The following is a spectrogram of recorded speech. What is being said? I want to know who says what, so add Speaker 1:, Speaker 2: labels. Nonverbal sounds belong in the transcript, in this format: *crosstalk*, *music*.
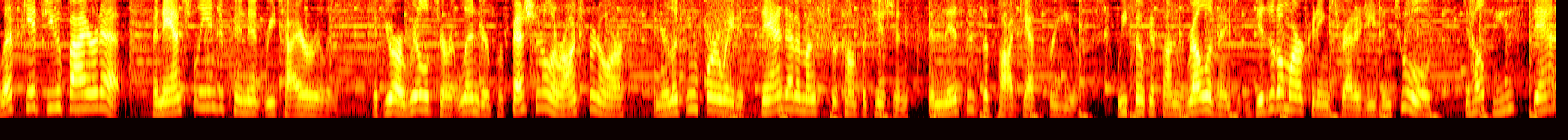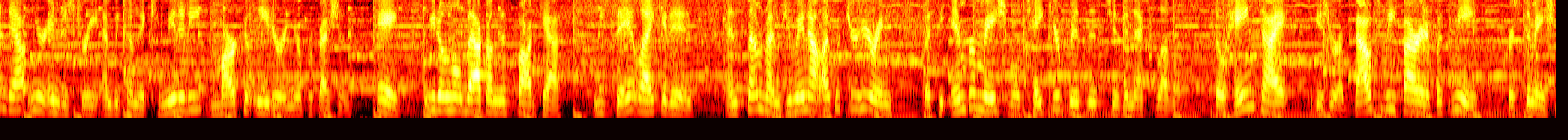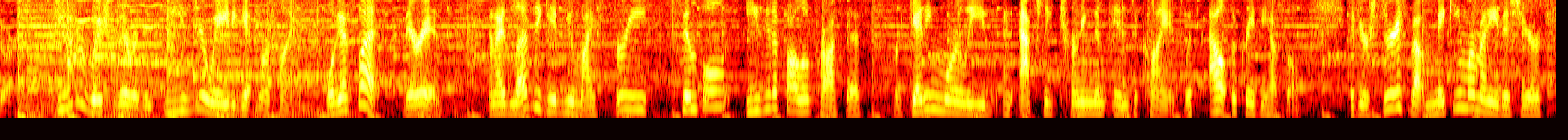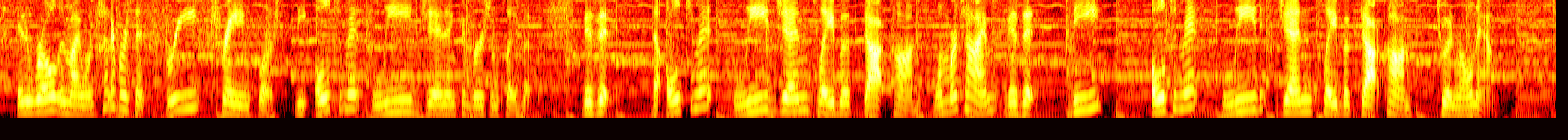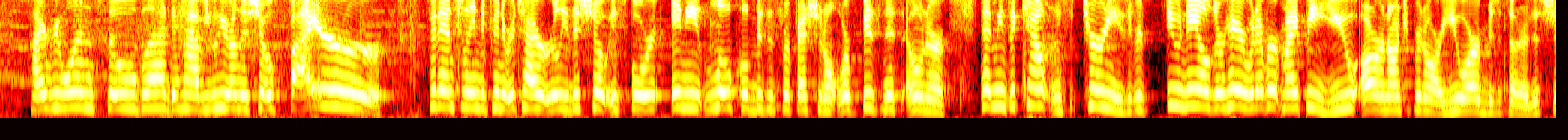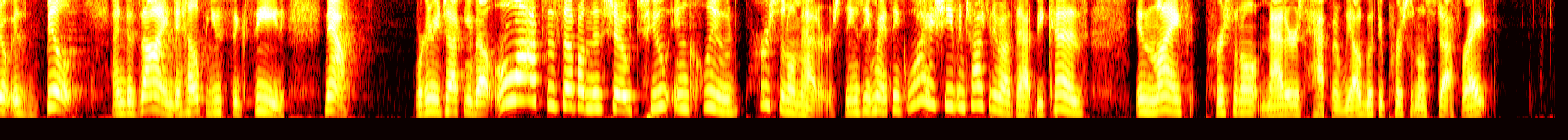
Speaker 1: Let's get you fired up. Financially independent, retire early. If you're a realtor, lender, professional, or entrepreneur, and you're looking for a way to stand out amongst your competition, then this is the podcast for you. We focus on relevant digital marketing strategies and tools to help you stand out in your industry and become the community market leader in your profession. Hey, we don't hold back on this podcast. We say it like it is. And sometimes you may not like what you're hearing, but the information will take your business to the next level. So hang tight because you're about to be fired up with me, Krista Mashore. Do you ever wish there was an easier way to get more clients? Well, guess what? There is. And I'd love to give you my free, simple, easy to follow process for getting more leads and actually turning them into clients without the crazy hustle. If you're serious about making more money this year, enroll in my 100% free training course, The Ultimate Lead Gen and Conversion Playbook. Visit theultimateleadgenplaybook.com. One more time, visit the ultimateleadgenplaybook.com to enroll now. Hi, everyone. So glad to have you here on the show. Fire! Financially independent, retire early. This show is for any local business professional or business owner. That means accountants, attorneys, if you do nails or hair, whatever it might be, you are an entrepreneur, you are a business owner. This show is built and designed to help you succeed. Now, we're going to be talking about lots of stuff on this show to include personal matters. Things you might think, why is she even talking about that? Because in life, personal matters happen. We all go through personal stuff, right?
